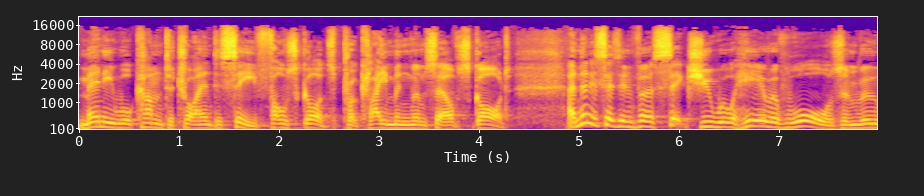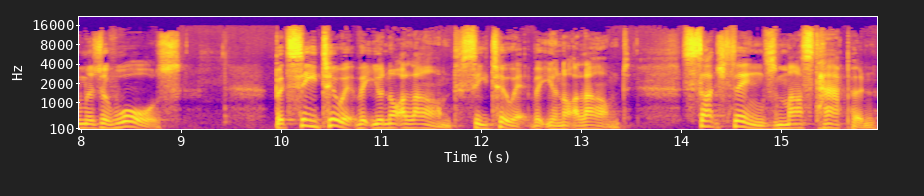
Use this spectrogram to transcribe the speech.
Many will come to try and deceive false gods, proclaiming themselves God. And then it says in verse 6 You will hear of wars and rumors of wars. But see to it that you're not alarmed. See to it that you're not alarmed. Such things must happen,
